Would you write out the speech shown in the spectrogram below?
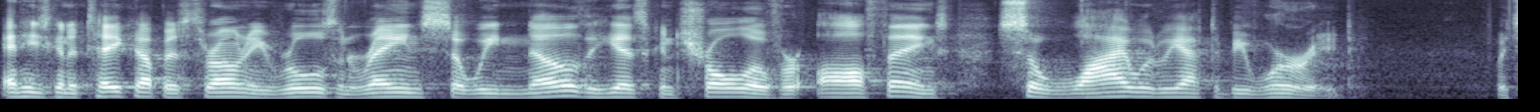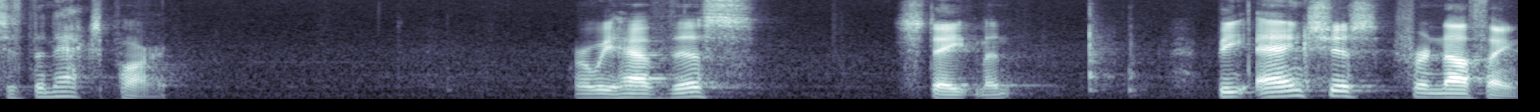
and he's going to take up his throne. He rules and reigns, so we know that he has control over all things. So why would we have to be worried? Which is the next part where we have this statement Be anxious for nothing.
